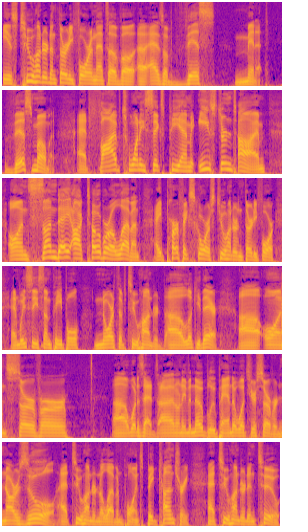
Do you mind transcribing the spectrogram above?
is 234, and that's of uh, uh, as of this minute, this moment at 5:26 p.m. Eastern Time on Sunday, October 11th. A perfect score is 234, and we see some people north of 200. Uh, looky there uh, on server. Uh, what is that? I don't even know, Blue Panda. What's your server? Narzul at 211 points. Big Country at 202.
